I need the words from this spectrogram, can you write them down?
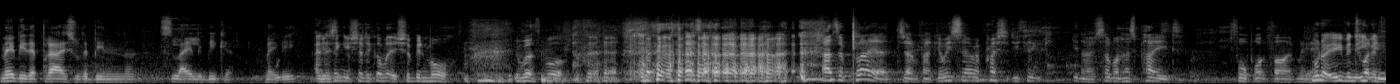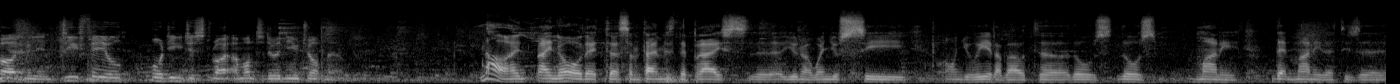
maybe the price would have been slightly bigger. Maybe. And you think you should have gone? It should have been more. You're worth more. As a player, Gianfranco, is there a pressure? Do you think you know someone has paid 4.5 million, Well, no, even- even, yeah. million? Do you feel, or do you just right? I'm on to do a new job now. No, I, I know that uh, sometimes the price, uh, you know, when you see when you hear about uh, those those money, that money that is uh,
